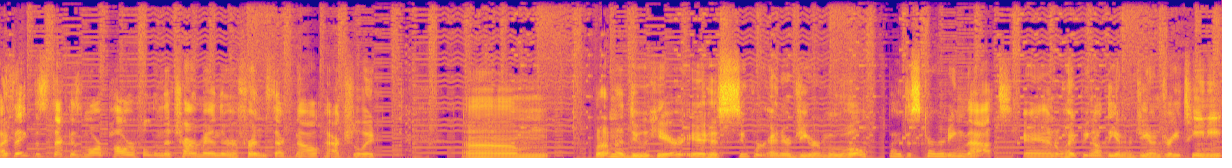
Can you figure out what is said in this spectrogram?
I think this deck is more powerful than the Charmander and Friends deck now, actually. Um, what I'm going to do here is Super Energy Removal by discarding that and wiping out the energy on Dratini.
